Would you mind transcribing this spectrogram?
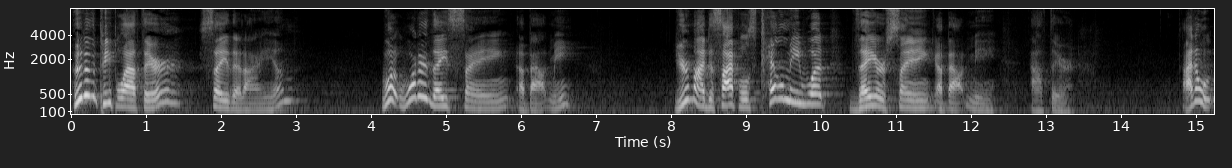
Who do the people out there say that I am? What, what are they saying about me? You're my disciples. Tell me what they are saying about me out there. I don't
